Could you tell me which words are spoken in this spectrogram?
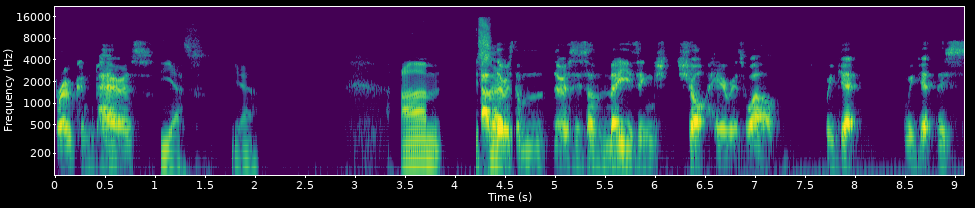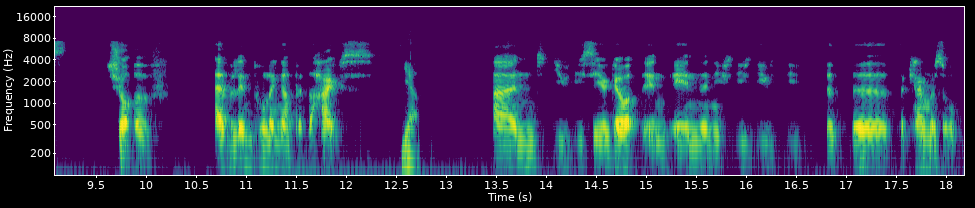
broken pairs. yes, yeah. Um, And there is a there is this amazing sh- shot here as well. We get we get this shot of Evelyn pulling up at the house. Yeah. And you, you see her go up in, in and you, you, you, you the, the the camera sort of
